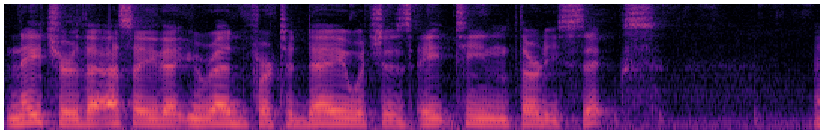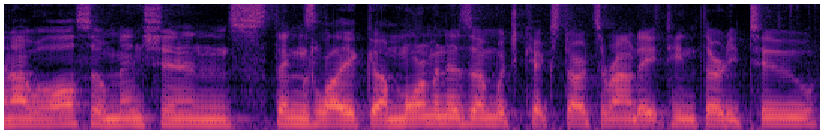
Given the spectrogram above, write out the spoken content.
Nature, the essay that you read for today, which is 1836. And I will also mention things like uh, Mormonism, which kickstarts around 1832,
